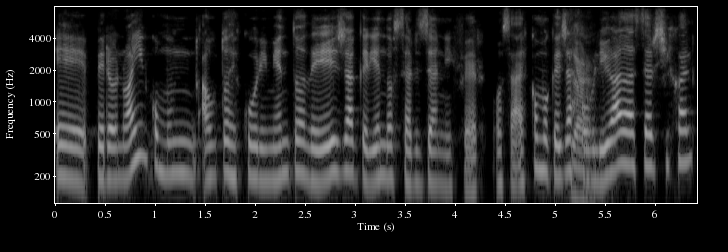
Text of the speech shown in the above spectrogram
Eh, pero no hay como un autodescubrimiento de ella queriendo ser Jennifer. O sea, es como que ella Claro. es obligada a ser She-Hulk.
